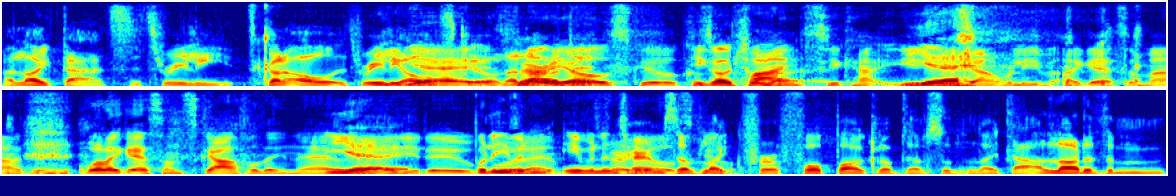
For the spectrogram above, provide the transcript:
I like that. It's, it's really it's kind of old. It's really old school. It's A lot very of the- old school. you go Because to a lot- planks, you can't, you, Yeah. you don't really, I guess, imagine. Well, I guess on scaffolding now, yeah, you do. But, even um, even in terms of like for a football club to have something like that, a lot of them.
